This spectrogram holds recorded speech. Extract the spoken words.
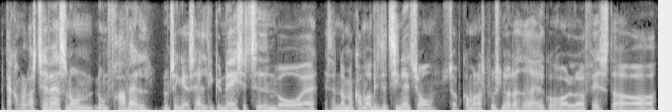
men der kommer også til at være sådan nogle, nogle fravalg. Nu tænker jeg særligt i gymnasietiden, hvor øh, altså, når man kommer op i de der teenageår, så kommer der også pludselig noget, der hedder alkohol og fester og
